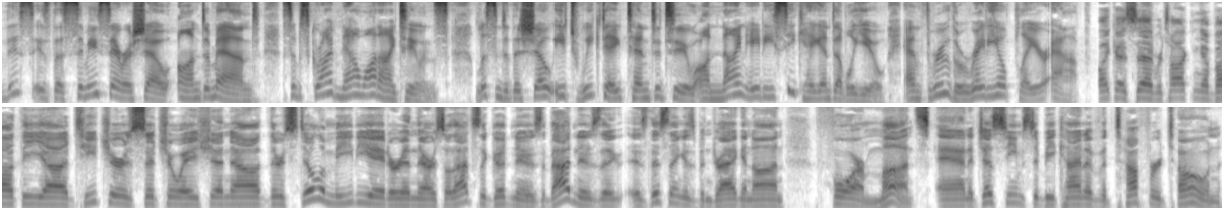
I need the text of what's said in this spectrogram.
This is the Simi Sara Show on demand. Subscribe now on iTunes. Listen to the show each weekday 10 to 2 on 980 CKNW and through the Radio Player app. Like I said, we're talking about the uh, teachers situation. Now, there's still a mediator in there, so that's the good news. The bad news is this thing has been dragging on for months, and it just seems to be kind of a tougher tone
